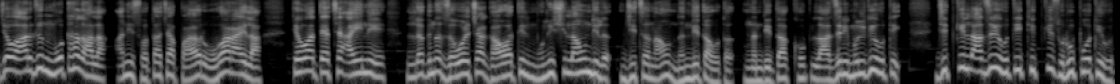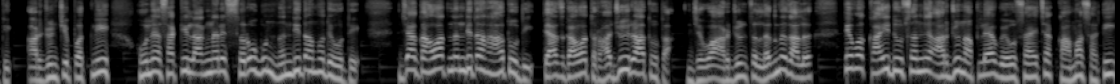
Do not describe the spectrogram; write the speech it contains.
जेव्हा अर्जुन मोठा झाला आणि स्वतःच्या पायावर उभा राहिला तेव्हा त्याच्या आईने लग्न जवळच्या गावातील मुलीशी लावून दिलं जिचं नाव नंदिता होतं. नंदिता खूप लाजरी मुलगी होती. जितकी लाजरी होती तितकीच रूपवती होती. अर्जुनची पत्नी होण्यासाठी लागणारे सर्व गुण नंदितामध्ये होते. ज्या गावात नंदिता राहत होती त्याच गावात राजूही राहत होता. जेव्हा अर्जुनचं लग्न झालं तेव्हा काही दिवसांनी अर्जुन आपल्या व्यवसायाच्या कामासाठी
